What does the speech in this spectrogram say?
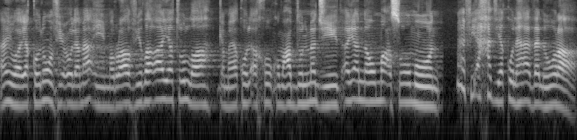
أيوة يقولون في علمائهم الرافضة آية الله كما يقول أخوكم عبد المجيد أي أنهم معصومون. ما في أحد يقول هذا الهراء.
